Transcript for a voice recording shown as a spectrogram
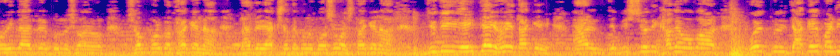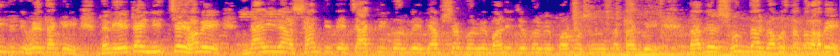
মহিলাদের কোনো সম্পর্ক থাকে না, তাদের একসাথে কোনো বসবাস থাকে না। যদি এইটাই হয়ে থাকে, আর যে বিশ্বলি খাজা বাবার ফরিদপুরি জাকের পার্টি যদি হয়ে থাকে, তাহলে এটাই নিশ্চয়ই হবে। নারীরা শান্তিতে চাকরি করবে, ব্যবসা করবে, বাণিজ্য করবে, কর্মসংস্থান থাকবে। তাদের সুন্দর ব্যবস্থা করা হবে।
